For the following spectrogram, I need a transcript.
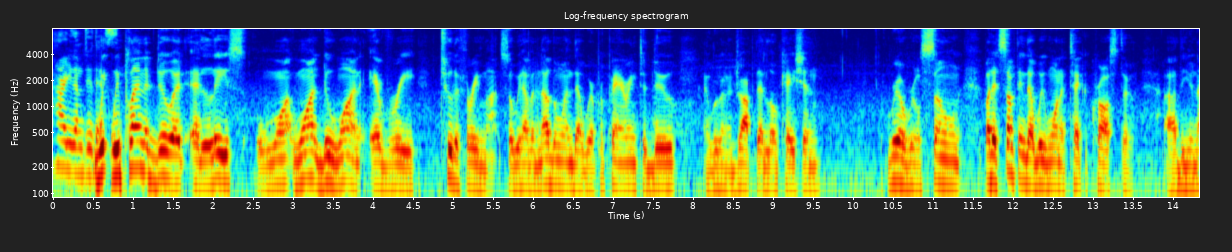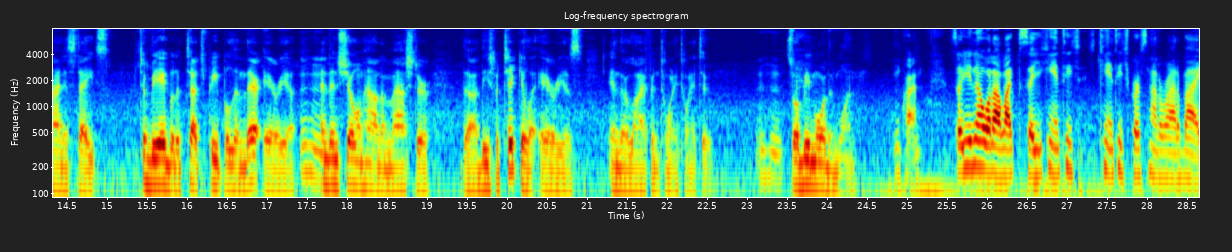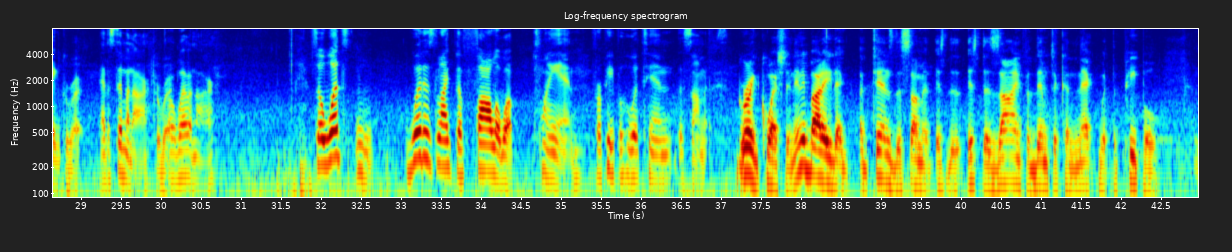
How are you going to do We, this? we plan to do it at least one, one, do one every two to three months. So we have another one that we're preparing to do, and we're going to drop that location real, real soon. But it's something that we want to take across the, uh, the United States to be able to touch people in their area and then show them how to master the, these particular areas in their life in 2022. So it'll be more than one. Okay. So you know what I like to say: you can't teach can't teach a person how to ride a bike Correct. at a seminar or Correct. a webinar. So what's what is like the follow up plan for people who attend the summits? Great question. Anybody that attends the summit is the, it's designed for them to connect with the people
